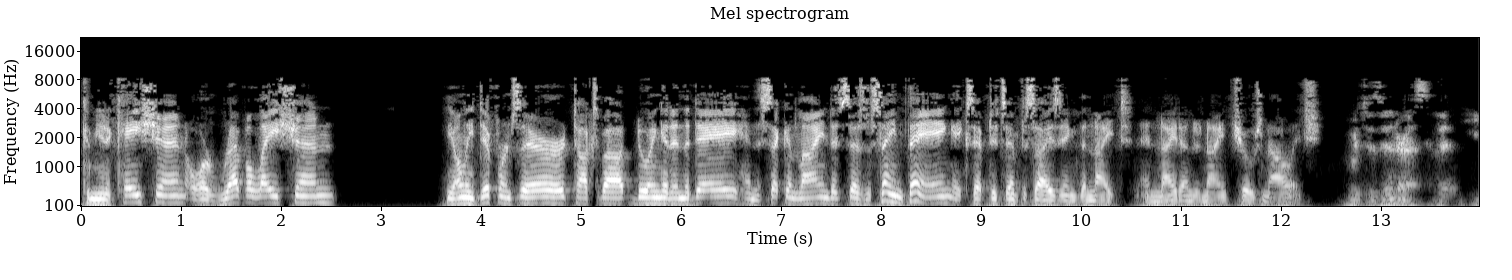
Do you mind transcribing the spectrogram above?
communication or revelation. The only difference there talks about doing it in the day, and the second line that says the same thing, except it's emphasizing the night, and night under night shows knowledge. Which is interesting that he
